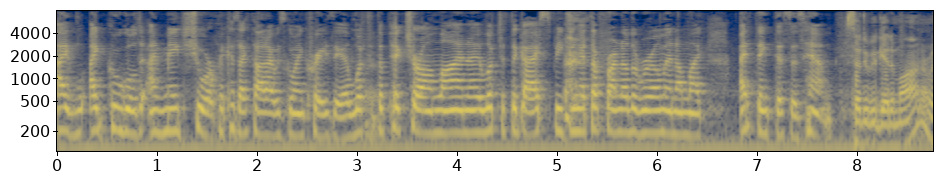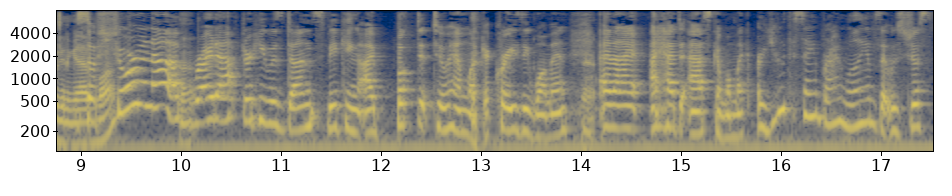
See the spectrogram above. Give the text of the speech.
I, I googled i made sure because i thought i was going crazy i looked at the picture online i looked at the guy speaking at the front of the room and i'm like i think this is him So did we get him on? Or are we going to get so him on? so sure enough right after he was done speaking i booked it to him like a crazy woman and I, I had to ask him i'm like are you the same brian williams that was just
